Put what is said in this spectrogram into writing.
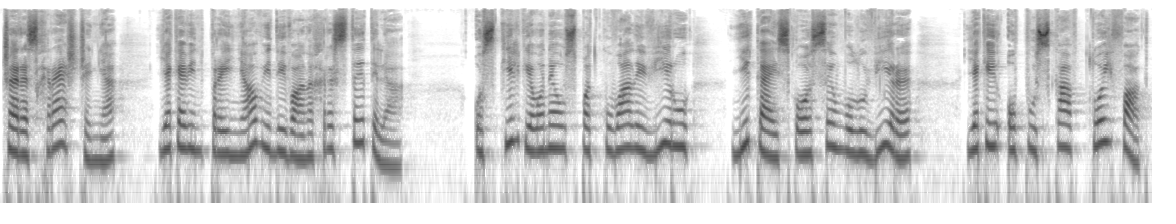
через хрещення, яке Він прийняв від Івана Хрестителя, оскільки вони успадкували віру нікейського символу віри, який опускав той факт,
